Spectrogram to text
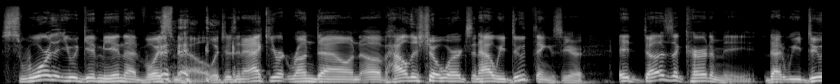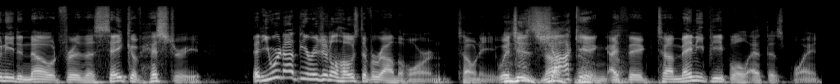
swore that you would give me in that voicemail, which is an accurate rundown of how the show works and how we do things here, it does occur to me that we do need to note, for the sake of history, that you were not the original host of Around the Horn, Tony, which Mhm. is No, shocking, no, I think, to many people at this point.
